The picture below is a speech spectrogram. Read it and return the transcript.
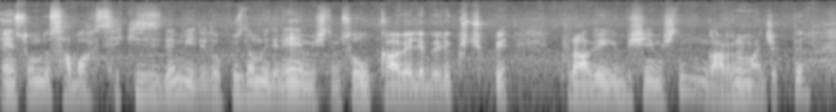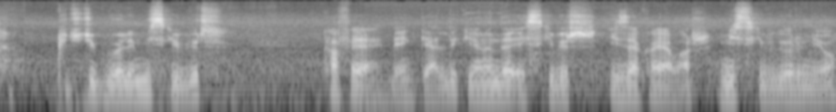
En sonunda sabah 8'de miydi, 9'da mıydı ne yemiştim? Soğuk kahveyle böyle küçük bir kurabiye gibi bir şey yemiştim. Karnım acıktı. Küçücük böyle mis gibi bir kafeye denk geldik. Yanında eski bir izakaya var. Mis gibi görünüyor.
